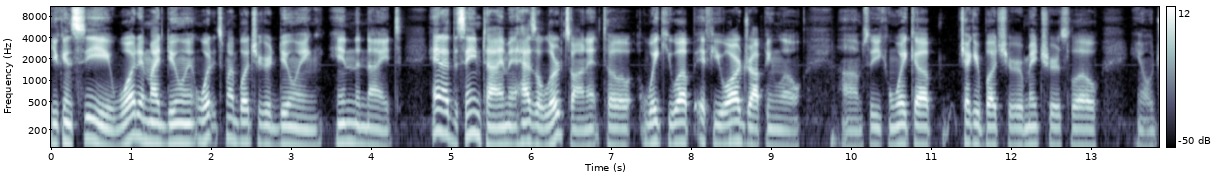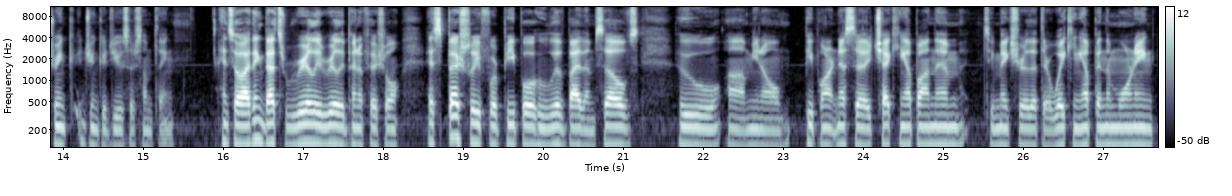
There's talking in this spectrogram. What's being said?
You can see what am I doing? What's my blood sugar doing in the night? And at the same time, it has alerts on it to wake you up if you are dropping low. Um, so you can wake up, check your blood sugar, make sure it's low, you know, drink drink a juice or something. And so I think that's really, really beneficial, especially for people who live by themselves, who, um, you know, people aren't necessarily checking up on them to make sure that they're waking up in the morning,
